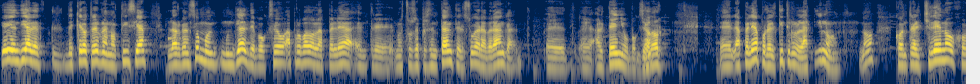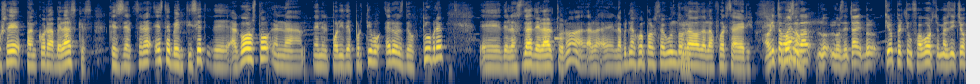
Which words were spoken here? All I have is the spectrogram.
Y hoy en día le, quiero traer una noticia. La Organización Mundial de Boxeo ha aprobado la pelea entre nuestro representante, el Sugar Averanga, eh, eh, alteño, boxeador. Eh, la pelea por el título latino, ¿no? Contra el chileno José Pancora Velázquez, que será este 27 de agosto en, la, en el Polideportivo Héroes de Octubre. Eh, de la ciudad del Alto, ¿no? en la avenida Juan Pablo II, al lado de la Fuerza Aérea. Ahorita vamos a dar los detalles, pero quiero pedirte un favor, tú me has dicho,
